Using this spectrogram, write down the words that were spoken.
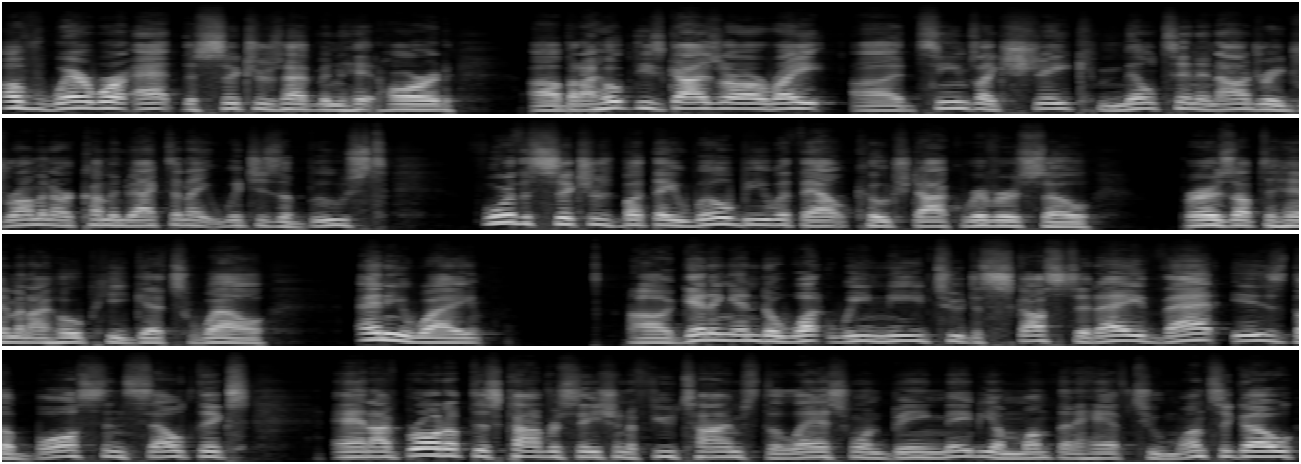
of where we're at. The Sixers have been hit hard. Uh, but I hope these guys are all right. Uh, it seems like Shake, Milton, and Andre Drummond are coming back tonight, which is a boost for the Sixers, but they will be without Coach Doc Rivers. So prayers up to him, and I hope he gets well. Anyway, uh, getting into what we need to discuss today, that is the Boston Celtics and I've brought up this conversation a few times, the last one being maybe a month and a half, two months ago.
